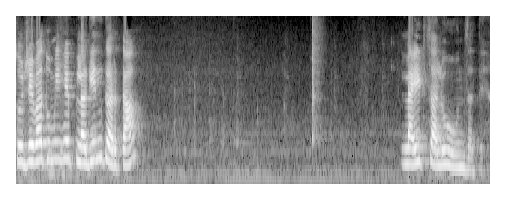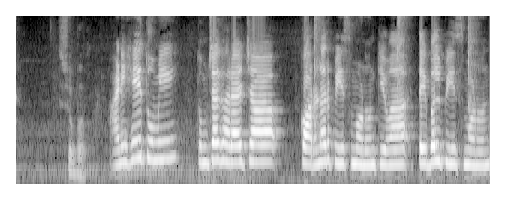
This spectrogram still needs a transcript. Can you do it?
सो जेव्हा तुम्ही हे प्लग इन करता लाइट चालू होऊन जाते. शुभ. आणि हे तुम्ही तुमच्या घराच्या कॉर्नर पीस म्हणून किंवा टेबल पीस म्हणून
